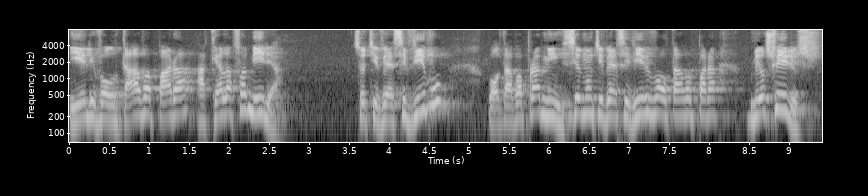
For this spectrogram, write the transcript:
E ele voltava para aquela família. Se eu tivesse vivo, voltava para mim. Se eu não tivesse vivo, voltava para meus filhos.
